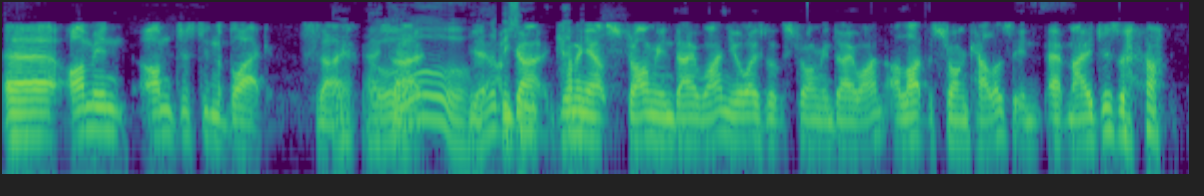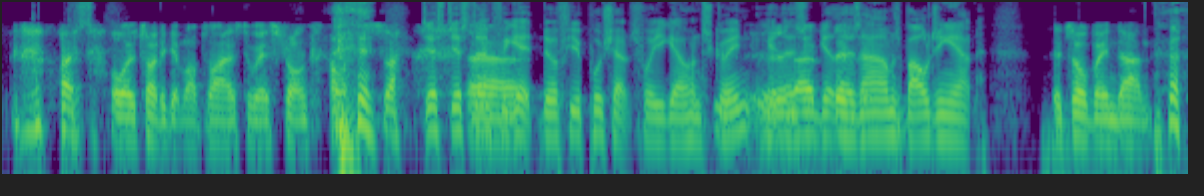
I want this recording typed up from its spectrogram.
Uh, I'm in. I'm just in the black today. Okay. So, yeah, I'm some, coming out strong in day one. You always look strong in day one. I like the strong colours in at majors. I always try to get my players to wear strong colours. So, just, just don't uh, forget do a few push-ups before you go on screen. Get those, no, get those arms bulging out. It's all been done. oh,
